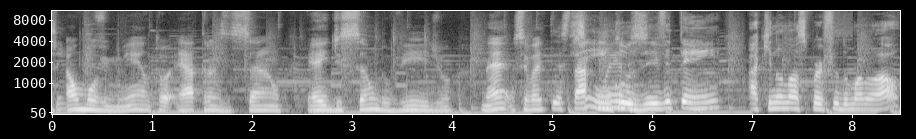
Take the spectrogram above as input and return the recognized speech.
Sim. é o movimento, é a transição, é a edição do vídeo, né? Você vai testar Sim, com inclusive ele. tem aqui no nosso perfil do manual,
